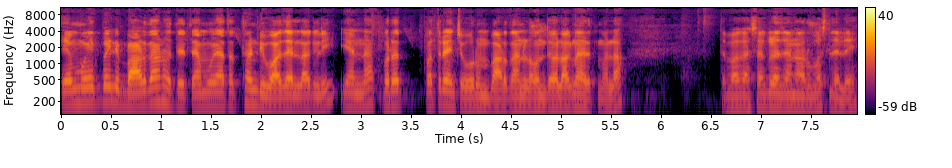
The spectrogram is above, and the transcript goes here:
त्यामुळे पहिले बारदान होते त्यामुळे आता थंडी वाजायला लागली. यांना परत पत्र्यांच्या वरून बारदान लावून द्यावं लागणार आहेत मला. तर बघा सगळं जनावर बसलेलं आहे.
